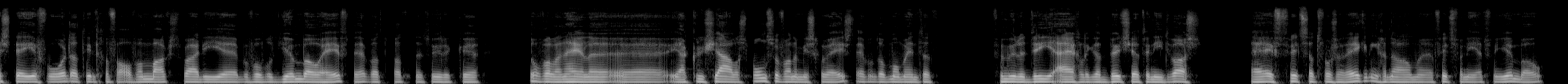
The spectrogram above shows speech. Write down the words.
stel je voor dat in het geval van Max, waar hij bijvoorbeeld Jumbo heeft, hè, wat, wat natuurlijk toch wel een hele ja, cruciale sponsor van hem is geweest. Hè, want op het moment dat Formule 3 eigenlijk dat budget er niet was, heeft Frits dat voor zijn rekening genomen, Frits van Eert van Jumbo.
